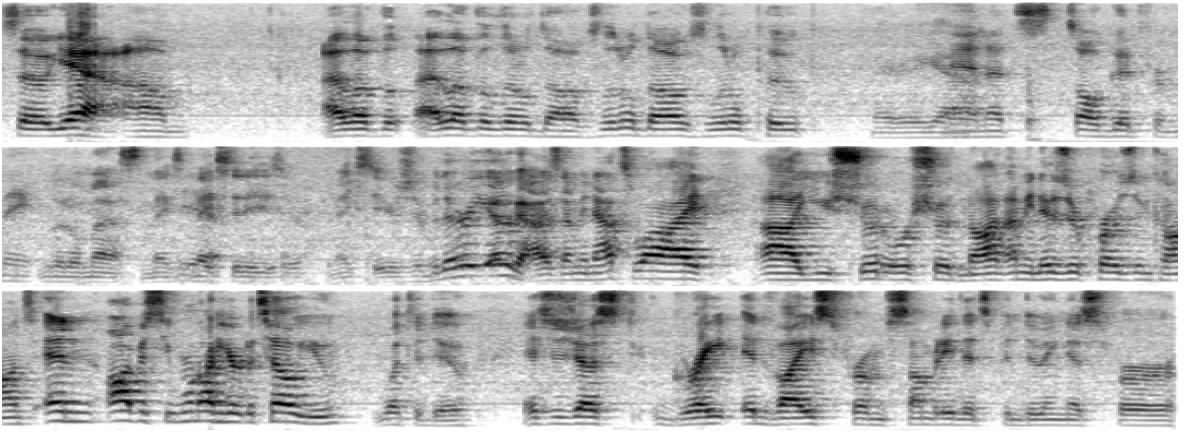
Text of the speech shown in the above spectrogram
So yeah, um, I love the I love the little dogs. Little dogs, little poop, There you go. and that's it's all good for me. little mess makes Yeah. makes it easier makes it easier but there you go guys i mean that's why uh, you should or should not i mean those are pros and cons and obviously we're not here to tell you what to do this is just great advice from somebody that's been doing this for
